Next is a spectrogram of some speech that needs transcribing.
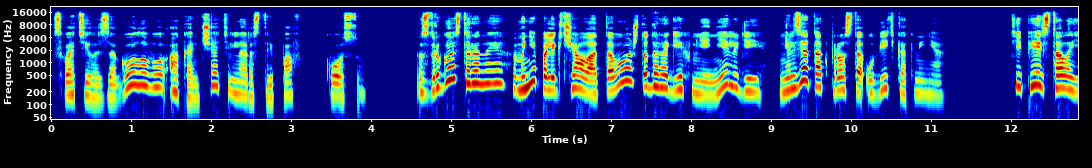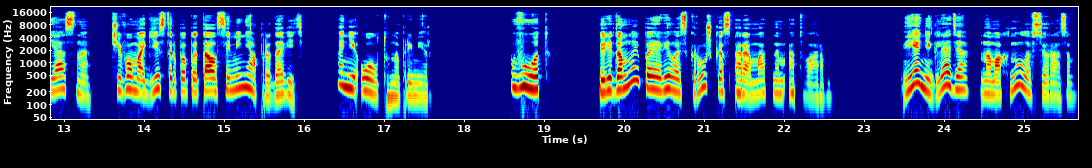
Схватилась за голову, окончательно растрепав косу. С другой стороны, мне полегчало от того, что дорогих мне не людей нельзя так просто убить, как меня. Теперь стало ясно, чего магистр попытался меня продавить, а не Олту, например. Вот, передо мной появилась кружка с ароматным отваром. Я, не глядя, намахнула все разом.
